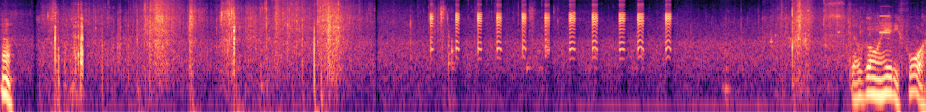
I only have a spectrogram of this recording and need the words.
Huh. Still going 84.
